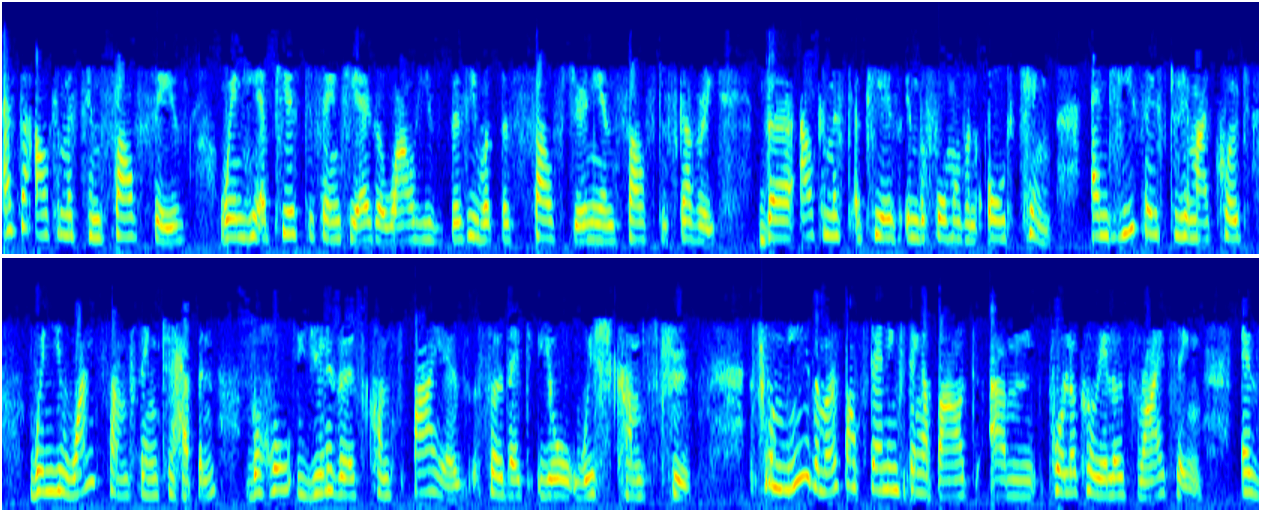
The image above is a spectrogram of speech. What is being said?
as the alchemist himself says, when he appears to Santiago while he's busy with the self journey and self discovery, the alchemist appears in the form of an old king. And he says to him, I quote, when you want something to happen, the whole universe conspires so that your wish comes true. For me, the most outstanding thing about um, Paulo Coelho's writing is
